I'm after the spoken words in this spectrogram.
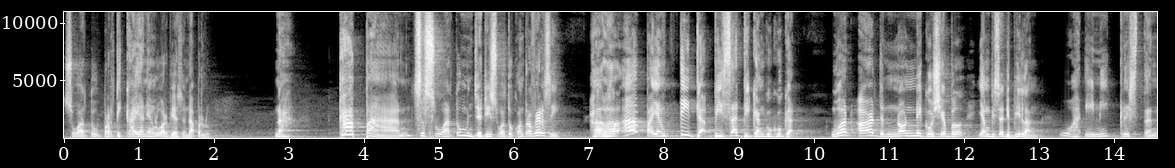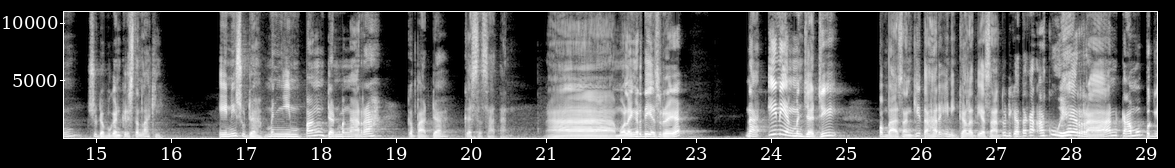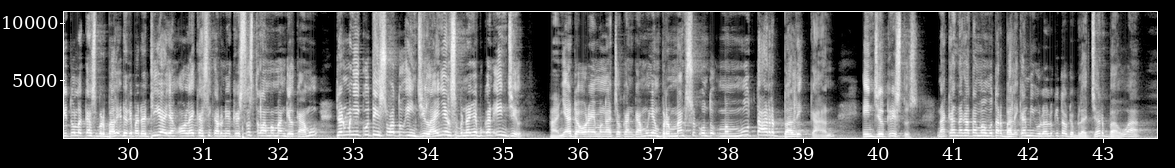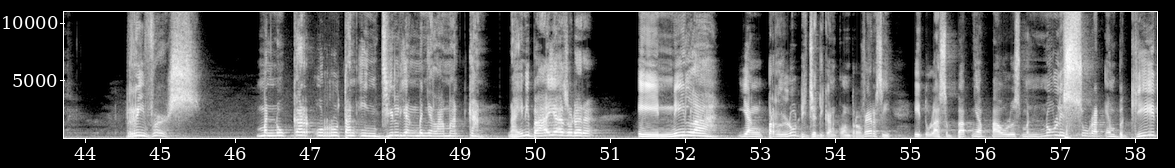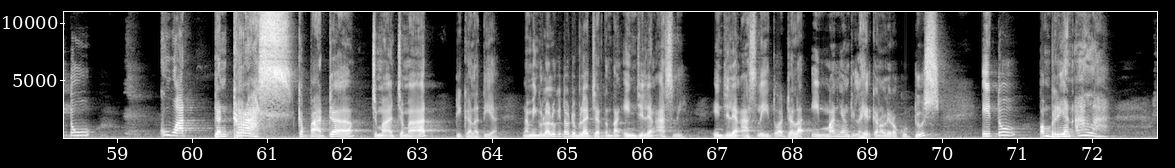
suatu pertikaian yang luar biasa, nggak perlu. Nah, kapan sesuatu menjadi suatu kontroversi? Hal-hal apa yang tidak bisa diganggu gugat? What are the non-negotiable yang bisa dibilang, wah ini Kristen sudah bukan Kristen lagi. Ini sudah menyimpang dan mengarah kepada kesesatan. Nah, mulai ngerti ya saudara ya? Nah, ini yang menjadi pembahasan kita hari ini. Galatia 1 dikatakan, Aku heran kamu begitu lekas berbalik daripada dia yang oleh kasih karunia Kristus telah memanggil kamu dan mengikuti suatu Injil lain yang sebenarnya bukan Injil. Hanya ada orang yang mengacaukan kamu yang bermaksud untuk memutar balikkan Injil Kristus. Nah kata-kata memutar balikkan minggu lalu kita udah belajar bahwa reverse. Menukar urutan Injil yang menyelamatkan. Nah ini bahaya saudara. Inilah yang perlu dijadikan kontroversi Itulah sebabnya Paulus menulis surat yang begitu kuat dan keras kepada jemaat-jemaat di Galatia. Nah minggu lalu kita udah belajar tentang Injil yang asli. Injil yang asli itu adalah iman yang dilahirkan oleh roh kudus. Itu pemberian Allah.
